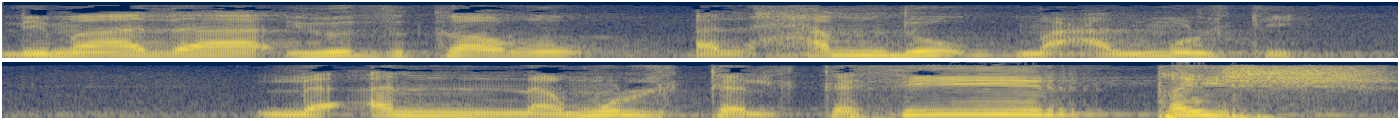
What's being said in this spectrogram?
لماذا يذكر الحمد مع الملك؟ لأن ملك الكثير طيش.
